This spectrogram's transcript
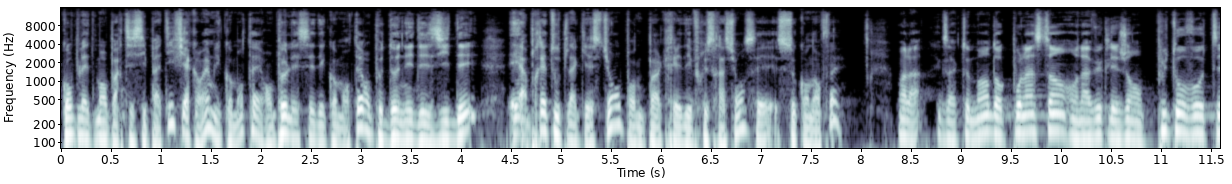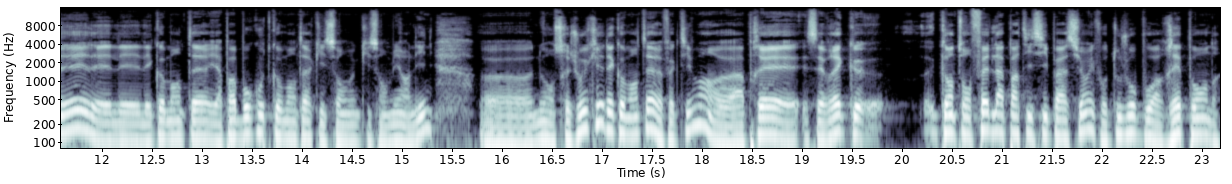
complètement participatif. Il y a quand même les commentaires. On peut laisser des commentaires, on peut donner des idées, et après toute la question, pour ne pas créer des frustrations, c'est ce qu'on en fait. Voilà, exactement. Donc pour l'instant, on a vu que les gens ont plutôt voté. Les, les, les commentaires, il n'y a pas beaucoup de commentaires qui sont qui sont mis en ligne. Euh, nous, on se réjouit qu'il y ait des commentaires, effectivement. Euh, après, c'est vrai que quand on fait de la participation, il faut toujours pouvoir répondre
